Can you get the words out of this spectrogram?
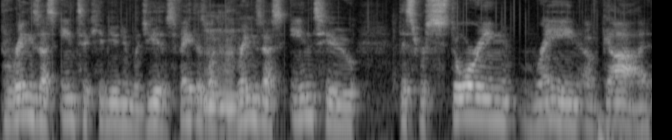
brings us into communion with Jesus. Faith is what mm-hmm. brings us into this restoring reign of God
